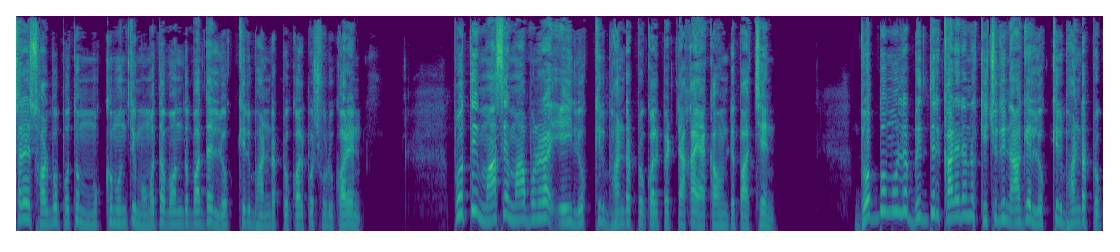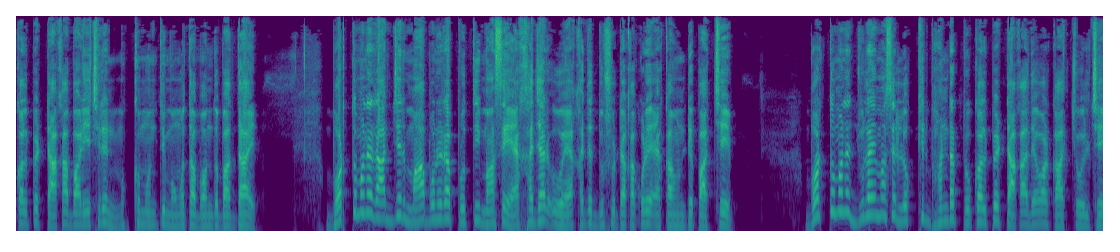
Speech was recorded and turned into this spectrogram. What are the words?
সালে সর্বপ্রথম মুখ্যমন্ত্রী মমতা বন্দ্যোপাধ্যায় লক্ষ্মীর ভাণ্ডার প্রকল্প শুরু করেন। প্রতি মাসে মা বোনেরা এই লক্ষ্মীর ভাণ্ডার প্রকল্পের টাকা অ্যাকাউন্টে পাচ্ছেন। দ্রব্যমূল্য বৃদ্ধির কারণে কিছুদিন আগে লক্ষ্মীর ভাণ্ডার প্রকল্পের টাকা বাড়িয়েছিলেন মুখ্যমন্ত্রী মমতা বন্দ্যোপাধ্যায়। বর্তমানে রাজ্যের মা বোনেরা প্রতি মাসে এক হাজার ও এক হাজার দুশো টাকা করে অ্যাকাউন্টে পাচ্ছে। বর্তমানে জুলাই মাসে লক্ষ্মীর ভাণ্ডার প্রকল্পের টাকা দেওয়ার কাজ চলছে।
